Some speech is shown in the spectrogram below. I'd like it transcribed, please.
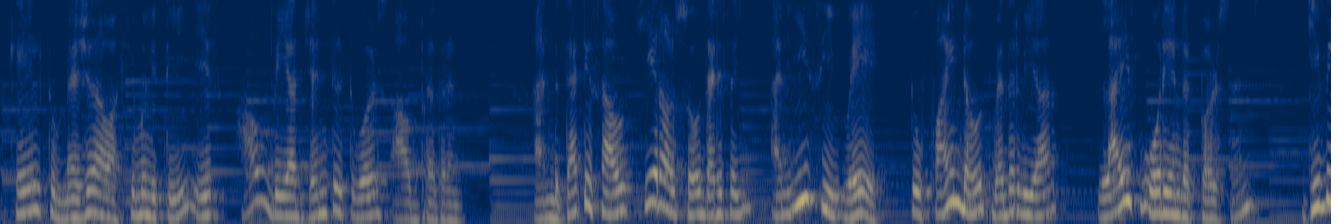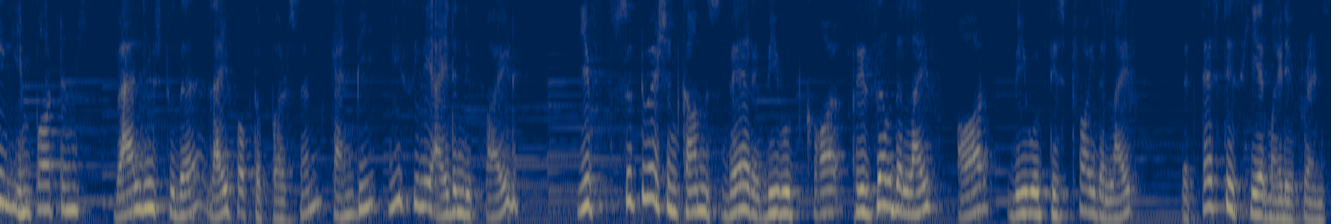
scale to measure our humility is how we are gentle towards our brethren. And that is how here also there is a, an easy way to find out whether we are life oriented persons, giving importance values to the life of the person can be easily identified if situation comes where we would call, preserve the life or we would destroy the life. The test is here my dear friends.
